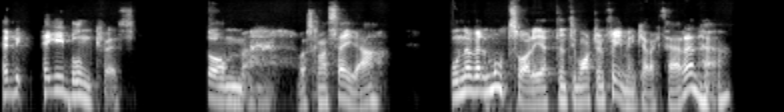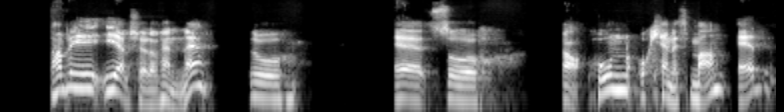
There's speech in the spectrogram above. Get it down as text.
Peggy, Peggy Blomqvist. Som, vad ska man säga? Hon är väl motsvarigheten till Martin Freeman-karaktären här. Han blir ihjälkörd av henne. Så, eh, så ja, hon och hennes man Ed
